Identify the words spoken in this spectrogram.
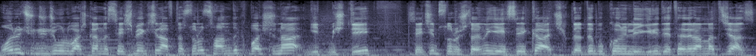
13. Cumhurbaşkanını seçmek için hafta sonu sandık başına gitmişti. Seçim sonuçlarını YSK açıkladı. Bu konuyla ilgili detayları anlatacağız.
